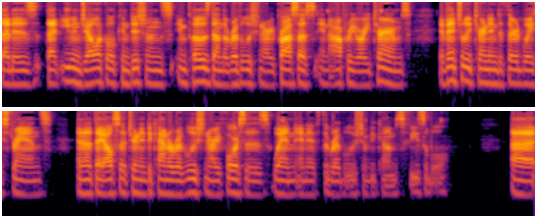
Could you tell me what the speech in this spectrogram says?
that is, that evangelical conditions imposed on the revolutionary process in a priori terms eventually turn into third way strands, and that they also turn into counter revolutionary forces when and if the revolution becomes feasible. Uh,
